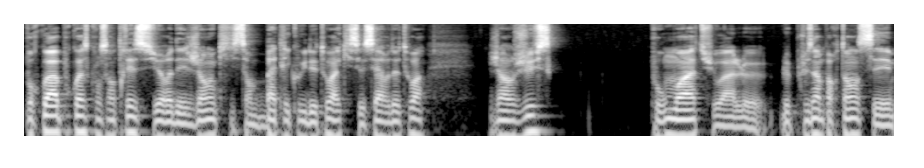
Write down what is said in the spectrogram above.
pourquoi, pourquoi se concentrer sur des gens qui s'en battent les couilles de toi, qui se servent de toi? Genre juste pour moi, tu vois, le, le plus important c'est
